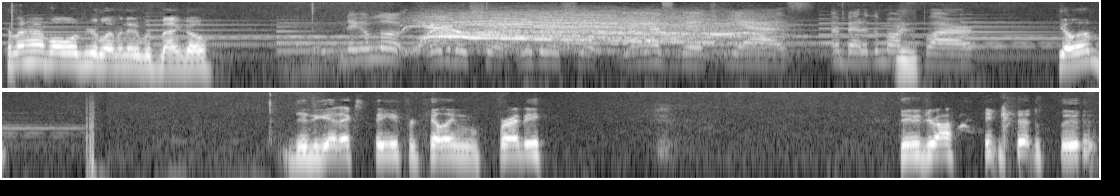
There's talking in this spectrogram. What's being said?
Can I have all of your lemonade with mango? Markiplier. Kill him? Did you get XP for killing Freddy? Did you drop any good loot?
